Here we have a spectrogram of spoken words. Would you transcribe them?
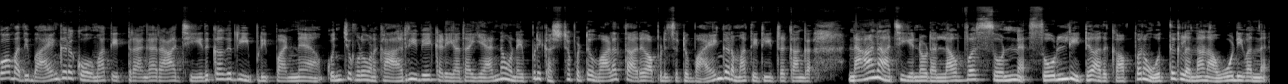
கோமதி பயங்கர கோவமாக திட்டுறாங்க. ராஜி எதுக்காக நீ இப்படி பண்ண? கொஞ்சம் கூட உனக்கு அறிவே கிடையாதா? என்ன உன்னை எப்படி கஷ்டப்பட்டு வளர்த்தாரு அப்படின்னு சொல்லிட்டு பயங்கரமாக திட்டிகிட்டு இருக்காங்க. நானாச்சு என்னோட லவ்வை சொன்னேன். சொல்லிட்டு அதுக்கப்புறம் ஒத்துக்கலன்னு தான் நான் ஓடி வந்தேன்.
